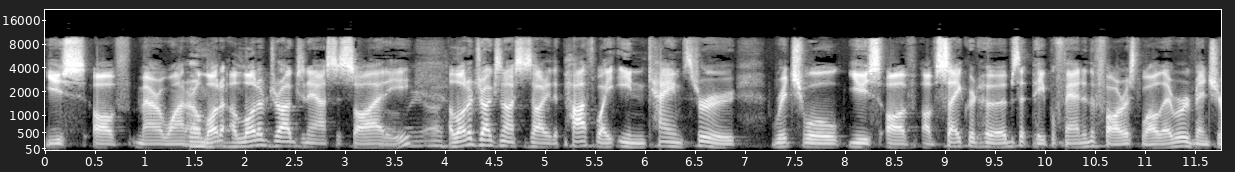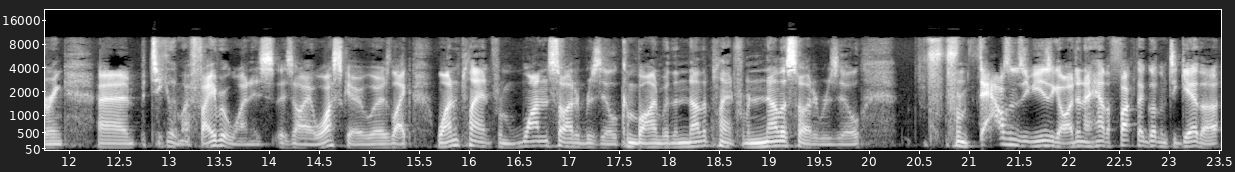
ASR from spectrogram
use of marijuana. a lot of, a lot of drugs in our society, oh a lot of drugs in our society, the pathway in came through ritual use of of sacred herbs that people found in the forest while they were adventuring. And particularly my favorite one is, is ayahuasca, where it's like one plant from one side of Brazil combined with another plant from another side of Brazil from thousands of years ago. I don't know how the fuck they got them together,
